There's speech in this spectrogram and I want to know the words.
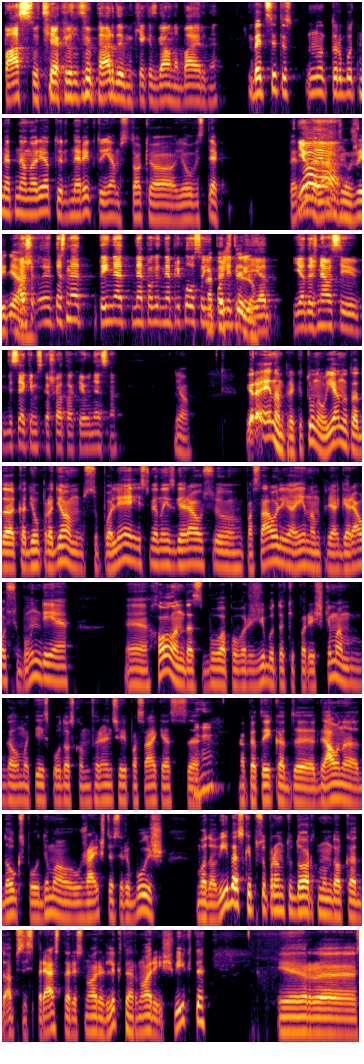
pasų, tiek rezultatų perdavimų, kiek jis gauna Bayernė. Bet Citis, nu, turbūt net nenorėtų ir nereiktų jiems tokio jau vis tiek per jo, jo. žaidėjo. Aš, e, tasme, tai net ne, nepriklauso jų politikai, jie, jie dažniausiai vis tiek jums kažką tokio jaunesnio. Jo. Gerai, einam prie kitų naujienų, tada, kad jau pradėjom su polėjais vienais geriausių pasaulyje, einam prie geriausių bundėje. E, Holandas buvo po varžybų tokį pareiškimą, gal matėjai spaudos konferencijoje pasakęs e, mhm. apie tai, kad e, gauna daug spaudimo už aikštės ribų iš vadovybės, kaip suprantu, Dortmundo, kad apsispręsti, ar jis nori likti, ar nori išvykti. Ir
